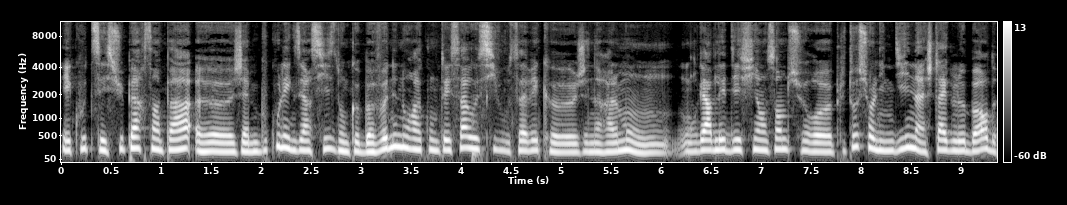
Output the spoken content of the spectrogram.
Écoute, c'est super sympa. Euh, j'aime beaucoup l'exercice. Donc, euh, bah, venez nous raconter ça aussi. Vous savez que généralement, on, regarde les défis ensemble sur euh, plutôt sur LinkedIn, hashtag le board.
